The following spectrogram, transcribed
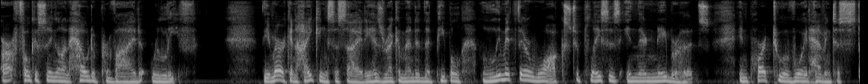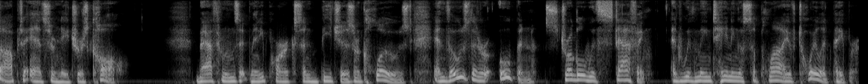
are focusing on how to provide relief. The American Hiking Society has recommended that people limit their walks to places in their neighborhoods, in part to avoid having to stop to answer nature's call. Bathrooms at many parks and beaches are closed, and those that are open struggle with staffing and with maintaining a supply of toilet paper,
